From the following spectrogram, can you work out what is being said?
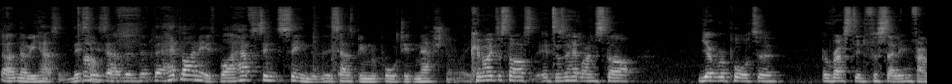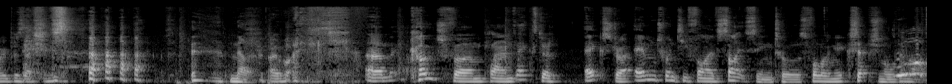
Uh, no, he hasn't. This Oh. is uh, the, the, the headline is, but I have since seen that this has been reported nationally. Can I just ask? Does the headline start? Young reporter arrested for selling family possessions. No. oh. Um, coach firm plans extra extra M25 sightseeing tours following exceptional demand. what?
